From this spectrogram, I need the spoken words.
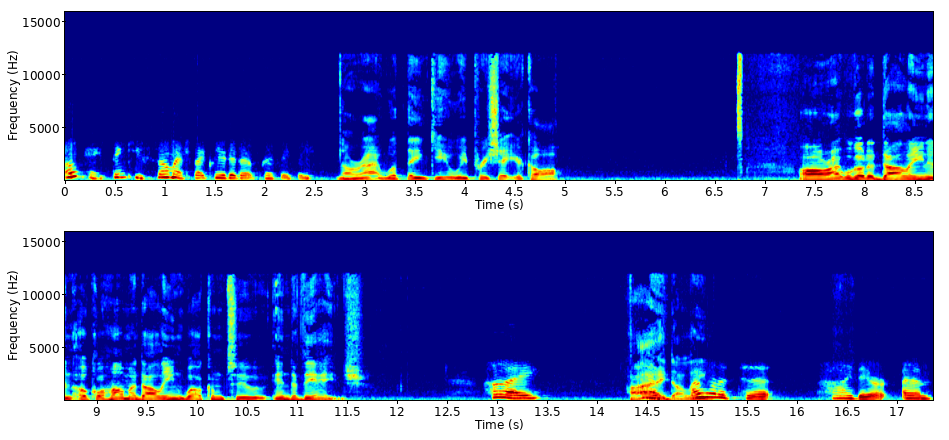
Okay, thank you so much. That cleared it up perfectly. All right. Well, thank you. We appreciate your call. All right, we'll go to Darlene in Oklahoma. Darlene, welcome to End of the Age. Hi. Hi, Um, Darlene. I wanted to. Hi there. Um,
